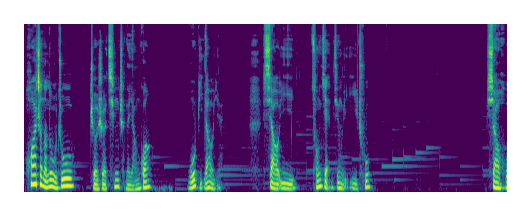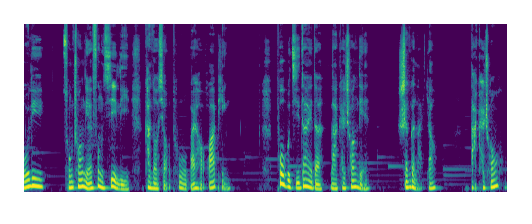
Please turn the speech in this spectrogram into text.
花上的露珠折射清晨的阳光，无比耀眼。笑意从眼睛里溢出。小狐狸从窗帘缝隙里看到小兔摆好花瓶，迫不及待地拉开窗帘，伸个懒腰，打开窗户，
